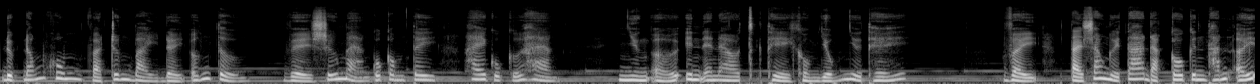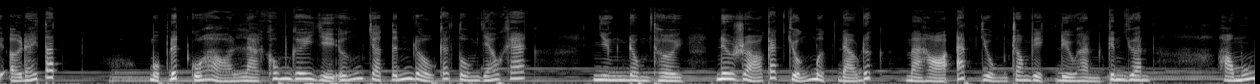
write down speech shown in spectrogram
được đóng khung và trưng bày đầy ấn tượng về sứ mạng của công ty hay của cửa hàng. Nhưng ở In and Out thì không giống như thế. Vậy tại sao người ta đặt câu kinh thánh ấy ở đáy tách? Mục đích của họ là không gây dị ứng cho tín đồ các tôn giáo khác, nhưng đồng thời nêu rõ các chuẩn mực đạo đức mà họ áp dụng trong việc điều hành kinh doanh. Họ muốn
